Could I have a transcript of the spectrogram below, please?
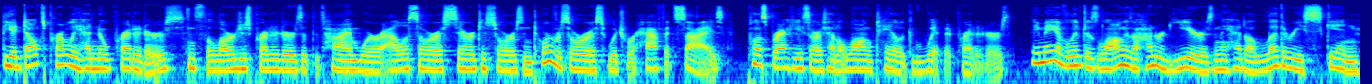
The adults probably had no predators, since the largest predators at the time were Allosaurus, Ceratosaurus, and Torvosaurus, which were half its size. Plus, Brachiosaurus had a long tail it could whip at predators. They may have lived as long as a hundred years, and they had a leathery skin.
